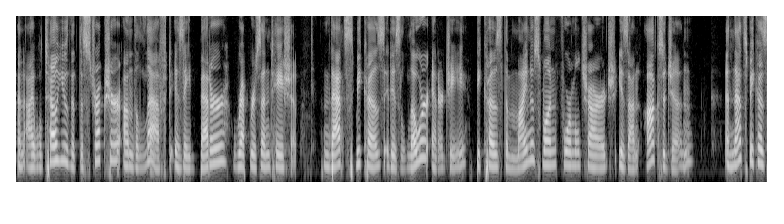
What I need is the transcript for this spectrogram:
and I will tell you that the structure on the left is a better representation. That's because it is lower energy, because the minus one formal charge is on oxygen, and that's because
